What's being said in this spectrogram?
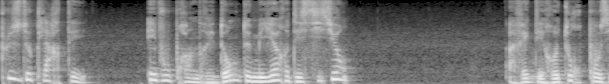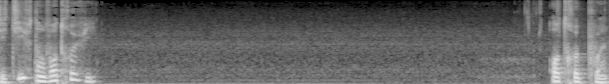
plus de clarté, et vous prendrez donc de meilleures décisions, avec des retours positifs dans votre vie. Autre point,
